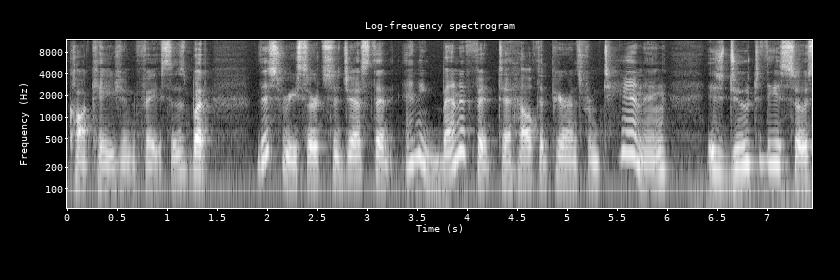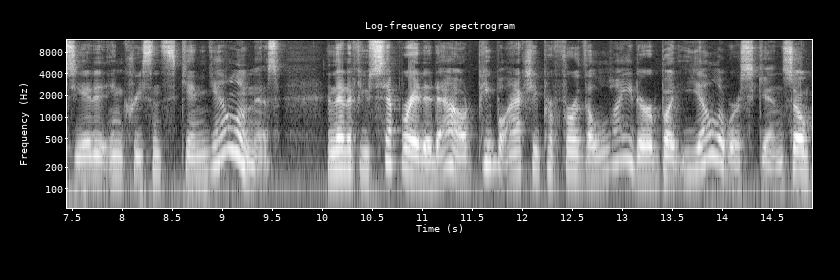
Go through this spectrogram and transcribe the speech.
Caucasian faces, but this research suggests that any benefit to health appearance from tanning is due to the associated increase in skin yellowness, and that if you separate it out, people actually prefer the lighter but yellower skin. So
